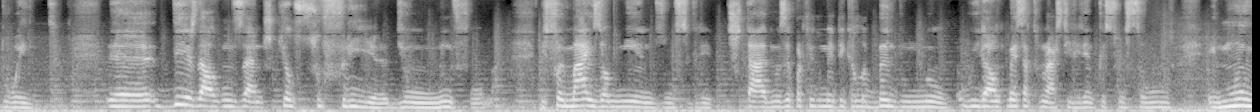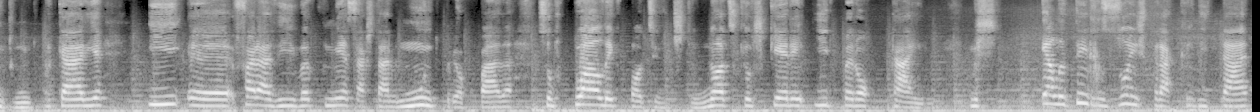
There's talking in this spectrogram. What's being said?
doente. Eh, desde há alguns anos que ele sofria de um linfoma. Isso foi mais ou menos um segredo de Estado, mas a partir do momento em que ele abandonou o Irão, começa a tornar-se evidente que a sua saúde é muito, muito precária e uh, Faradiba começa a estar muito preocupada sobre qual é que pode ser o destino. Note-se que eles querem ir para o Cairo, mas ela tem razões para acreditar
